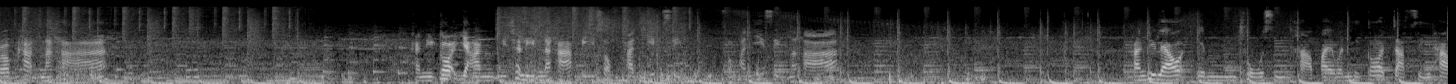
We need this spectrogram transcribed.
รอบคันนะคะ คันนี้ก็ยางมิชลินนะคะ ปี 2020 2020 นะคะครั้งที่แล้วเอ็มโชว์สีขาวไปวันนี้ก็จัดสีเทา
